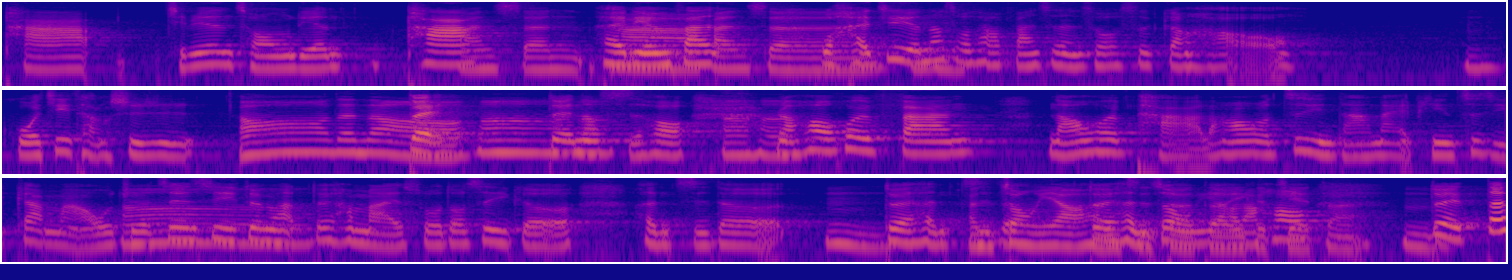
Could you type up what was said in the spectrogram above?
爬。前面从连趴翻身，还连翻，翻身，我还记得那时候他翻身的时候是刚好，国际唐氏日。哦，真的，对对，那时候，然后会翻，然后会爬，然后自己拿奶瓶，自己干嘛？我觉得这件事情对嘛，对他们来说都是一个很值得，嗯，对，很值得，很重要，对，很重要，然后对，但。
